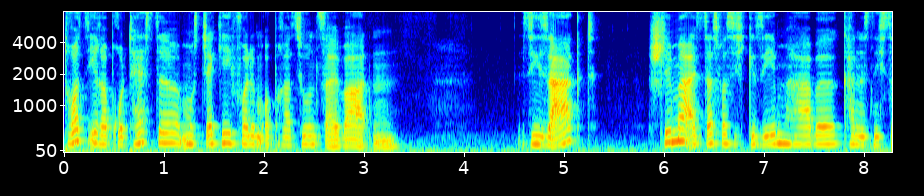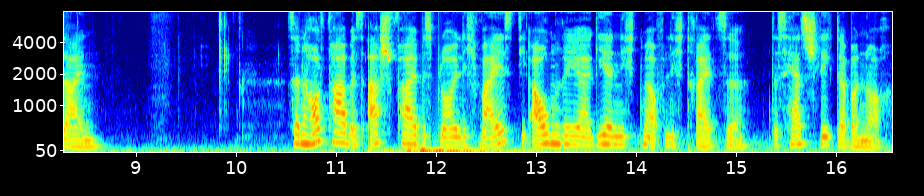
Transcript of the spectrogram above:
Trotz ihrer Proteste muss Jackie vor dem Operationssaal warten. Sie sagt, schlimmer als das, was ich gesehen habe, kann es nicht sein. Seine Hautfarbe ist aschfahl bis bläulich-weiß, die Augen reagieren nicht mehr auf Lichtreize. Das Herz schlägt aber noch.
